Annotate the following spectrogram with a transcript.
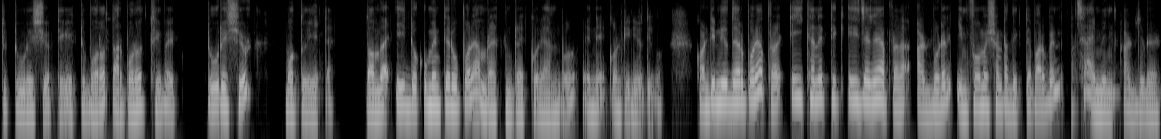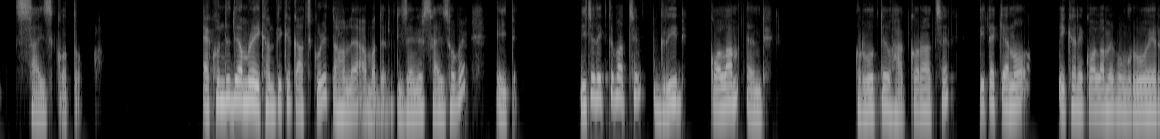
টু টু রেশিওর থেকে একটু বড়, তারপরেও থ্রি বাই টু রেশিওর মতোই এটা। তো আমরা এই ডকুমেন্টের উপরে আমরা এখন ড্র্যাগ করে আনব, এনে কন্টিনিউ দিব। কন্টিনিউ দেওয়ার পরে আপনারা এইখানে ঠিক এই জায়গায় আপনারা আর্টবোর্ডের ইনফরমেশনটা দেখতে পারবেন। আচ্ছা আই মিন আর্টবোর্ডের সাইজ কত? এখন যদি আমরা এখান থেকে কাজ করি, তাহলে আমাদের ডিজাইনের সাইজ হবে এইটা নিচে দেখতে পাচ্ছেন গ্রিড কলাম অ্যান্ড রোতে ভাগ করা আছে। এটা কেন এখানে কলাম এবং রো এর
